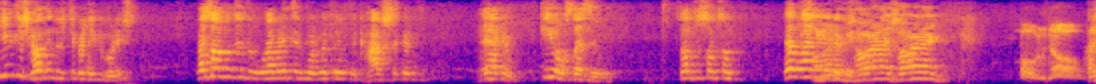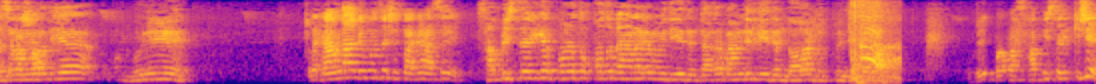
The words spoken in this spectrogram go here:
কি তুই সারাদিন দুষ্টি পেটে কি করিস? আচ্ছা আমাদের তো ওয়া বাড়িতে মরবে তো ঘাস থেকে হ্যাঁ কি অবস্থা আছে? চল চল চল। সময় নাই সময় নাই। টাকা টাকা আছে। ছাব্বিশ তারিখের পরে তো কত টাকা লাগে মুই দিয়ে দেন টাকার বান্ডিল দিয়ে দেন ডলার ঢুকবেন বাবা ছাব্বিশ তারিখ কিসে?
